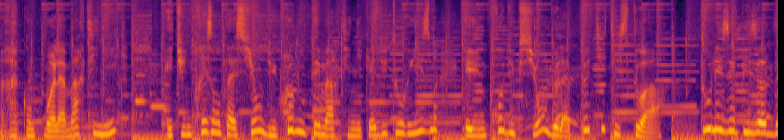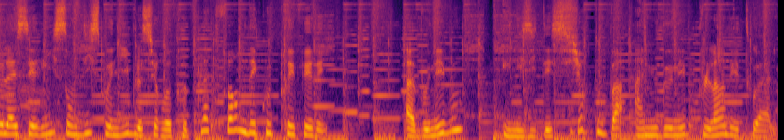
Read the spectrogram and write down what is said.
Raconte-moi la Martinique est une présentation du Comité martiniquais du tourisme et une production de la Petite Histoire. Tous les épisodes de la série sont disponibles sur votre plateforme d'écoute préférée. Abonnez-vous et n'hésitez surtout pas à nous donner plein d'étoiles.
